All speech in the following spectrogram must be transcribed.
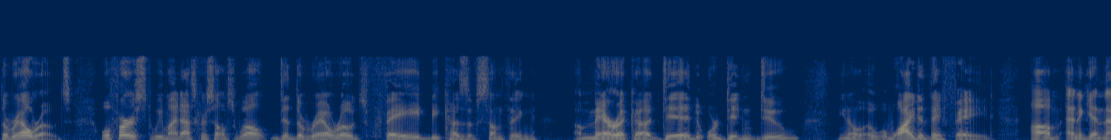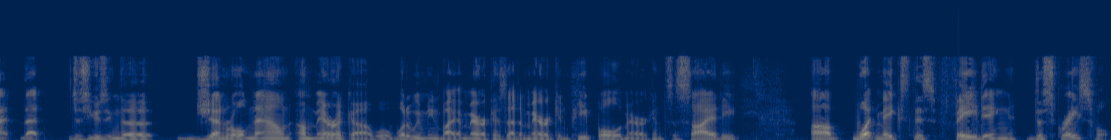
the railroads? Well, first we might ask ourselves, well, did the railroads fade because of something America did or didn't do? You know, why did they fade? Um, and again, that that just using the general noun America. Well, what do we mean by America? Is that American people, American society? Uh, what makes this fading disgraceful?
